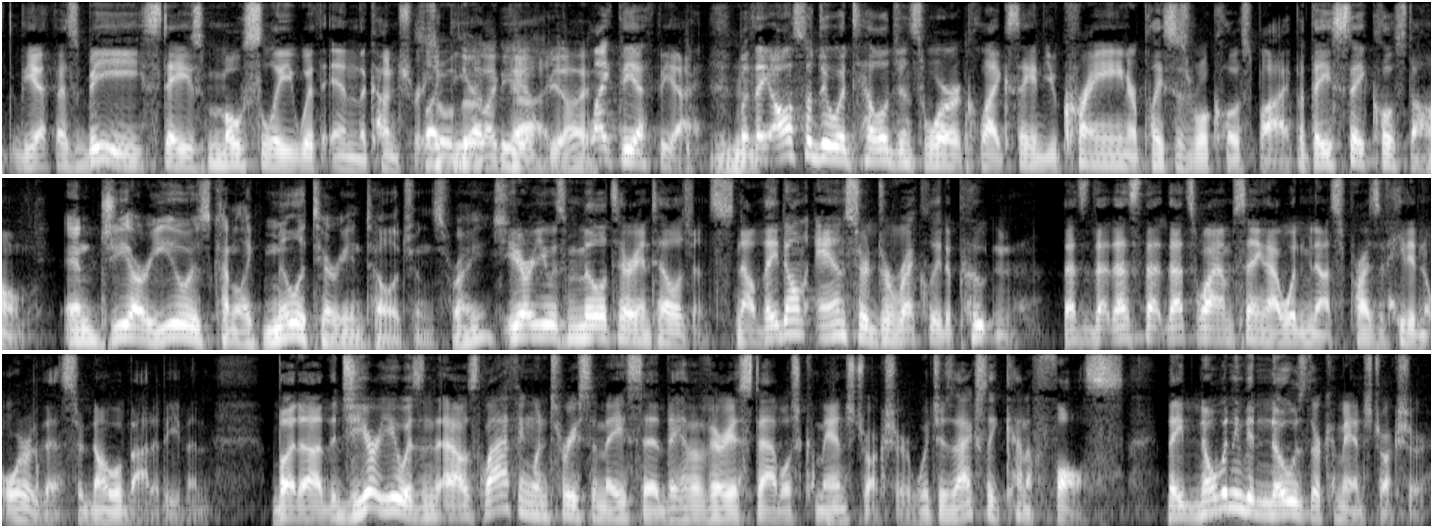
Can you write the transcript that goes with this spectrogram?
the FSB stays mostly within the country. Like so the they're like the FBI. FBI. Like the FBI. But they also do intelligence work, like, say, in Ukraine or places real close by. But they stay close to home. And GRU is kind of like military intelligence, right? GRU is military intelligence. Now, they don't answer directly to Putin. That's, that, that's, that, that's why I'm saying I wouldn't be not surprised if he didn't order this or know about it even. But uh, the GRU is, and I was laughing when Theresa May said they have a very established command structure, which is actually kind of false. They, nobody even knows their command structure.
